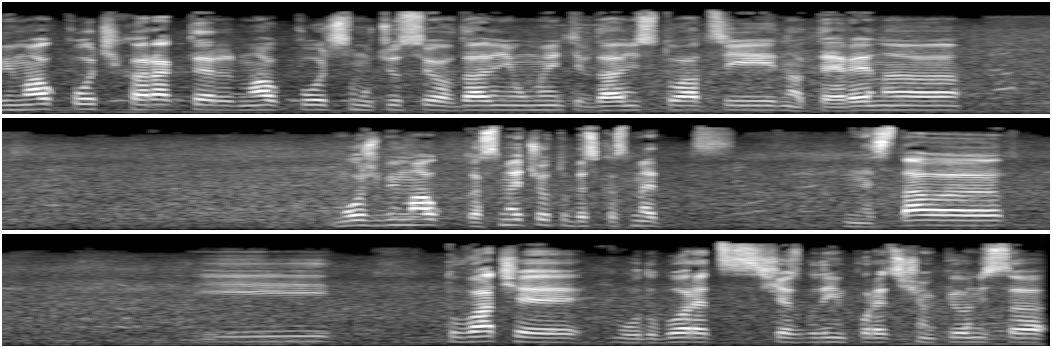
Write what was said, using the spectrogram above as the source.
би малко повече характер, малко повече самочувствие в дадени моменти, в дадени ситуации, на терена. Може би малко късмет, защото без късмет не става. И това, че Лодогорец 6 години поред шампиони са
